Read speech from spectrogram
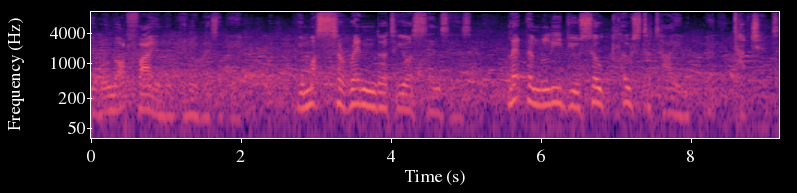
you will not find in any recipe. You must surrender to your senses. Let them lead you so close to time, you touch it.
